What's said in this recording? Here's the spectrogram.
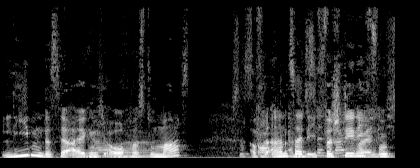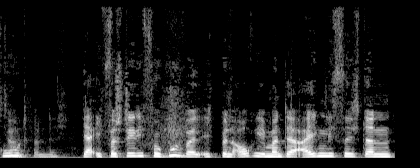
lieben das ja eigentlich ja, auch, was du machst. Auf der anderen Seite, ich verstehe dich voll gut. Dann, ich. Ja, ich verstehe dich voll gut, weil ich bin auch jemand, der eigentlich sich dann,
